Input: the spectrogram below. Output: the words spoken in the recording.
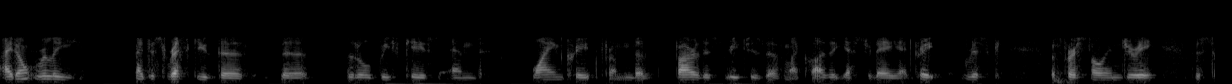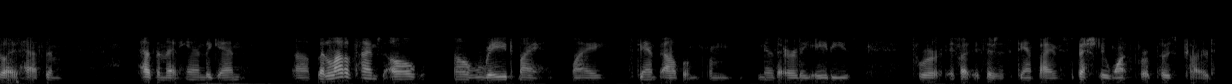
I don't really I just rescued the the little briefcase and wine crate from the farthest reaches of my closet yesterday at great risk of personal injury, just so I'd have them have them at hand again. Uh, but a lot of times I'll I'll raid my my stamp album from you know the early '80s for if I, if there's a stamp I especially want for a postcard,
